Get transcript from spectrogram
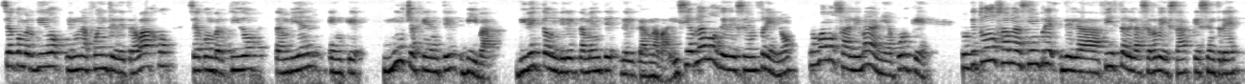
se ha convertido en una fuente de trabajo, se ha convertido también en que mucha gente viva directa o indirectamente del carnaval. Y si hablamos de desenfreno, nos vamos a Alemania. ¿Por qué? Porque todos hablan siempre de la fiesta de la cerveza, que es entre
